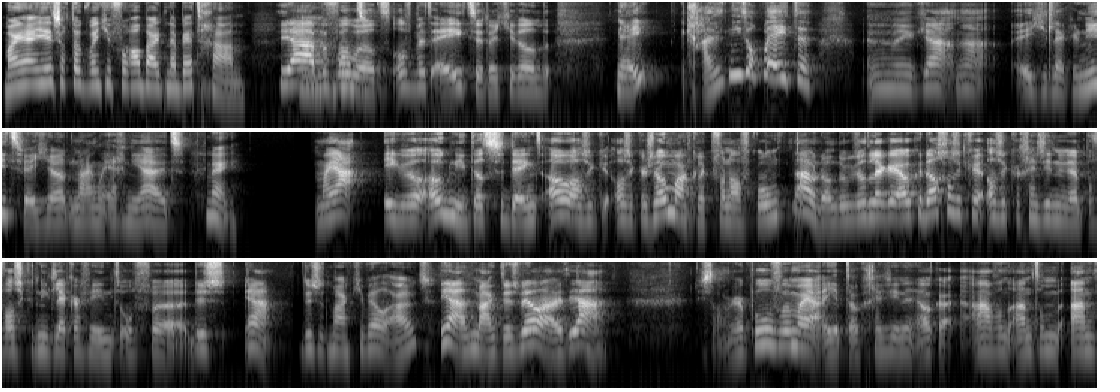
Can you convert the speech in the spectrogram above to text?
Maar ja, je zegt ook, weet je, vooral bij het naar bed gaan. Ja, Ja, bijvoorbeeld. Of met eten, dat je dan... Nee, ik ga dit niet opeten. En dan denk ik, ja, nou, eet je het lekker niet, weet je. Dat maakt me echt niet uit. Nee. Maar ja, ik wil ook niet dat ze denkt... oh, als ik, als ik er zo makkelijk vanaf kom... nou, dan doe ik dat lekker elke dag als ik, er- als ik er geen zin in heb... of als ik het niet lekker vind. Of, eh, dus ja. Dus het maakt je wel uit. ja, het maakt dus wel uit, ja. Dus dan weer proeven. Maar ja, je hebt ook geen zin in elke avond aan aan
